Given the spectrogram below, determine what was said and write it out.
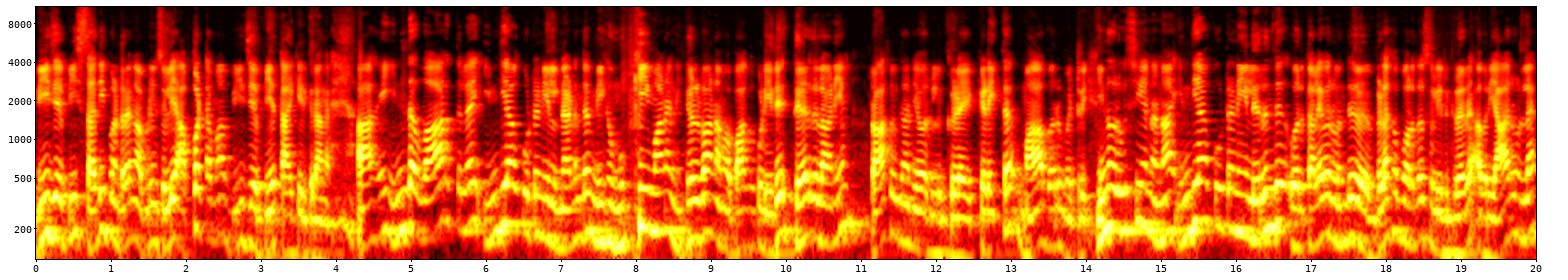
பிஜேபி சதி பண்றாங்க அப்படின்னு சொல்லி அப்பட்டமா பிஜேபியை தாக்கியிருக்கிறாங்க. ஆக இந்த வாரத்தில் இந்தியா கூட்டணியில் நடந்த மிக முக்கியமான நிகழ்வாக நம்ம பார்க்கக்கூடியது தேர்தல் ஆணையம் ராகுல் காந்தி அவர்களுக்கு கிடை- கிடைத்த மாபெரும் வெற்றி. இன்னொரு விஷயம் என்னன்னா இந்தியா கூட்டணியில் இருந்து ஒரு தலைவர் வந்து விலக போறதா சொல்லியிருக்கிறாரு. அவர் யாரும் இல்ல.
